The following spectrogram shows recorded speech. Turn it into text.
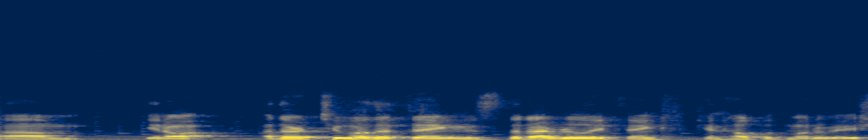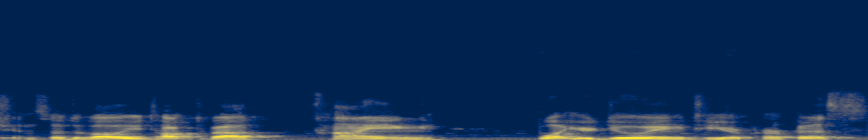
Um, you know, there are two other things that I really think can help with motivation. So Dhaval, you talked about tying what you're doing to your purpose.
